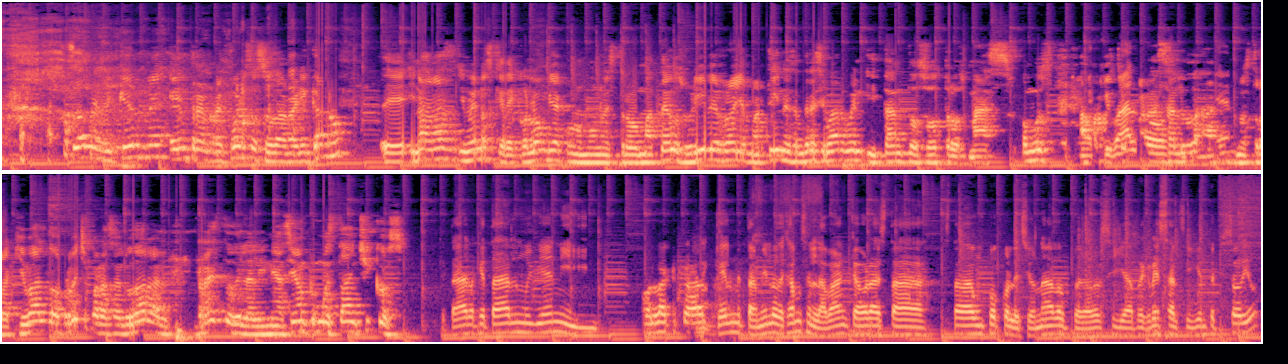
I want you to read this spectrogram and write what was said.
sale Riquelme, entra el refuerzo sudamericano eh, y nada más y menos que de Colombia como nuestro Mateus Uribe, Roger Martínez, Andrés Ibarwen y tantos otros más. Vamos a para saludar a nuestro Aquivaldo, aprovecho para saludar al resto de la alineación. ¿Cómo están chicos? ¿Qué tal? ¿Qué tal? Muy bien y Hola, ¿qué tal? Riquelme también lo dejamos en la banca, ahora está, está un poco lesionado, pero a ver si ya regresa al siguiente episodio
